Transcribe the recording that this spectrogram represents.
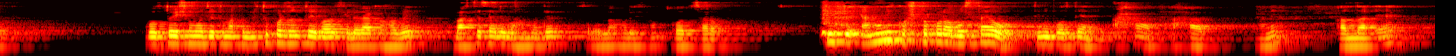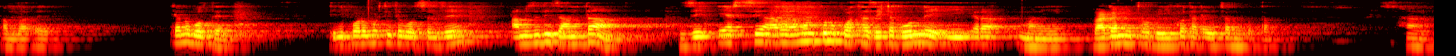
বলতো এই সময় যে তোমাকে মৃত্যু পর্যন্ত এভাবে ফেলে রাখা হবে, বাঁচতে চাইলে মোহাম্মদের সাল্লাহ কিন্তু এমনই কষ্টকর অবস্থায়ও তিনি বলতেন, আহার আহার। মানে আল্লাহ এক আল্লাহ এক। কেন বলতেন? তিনি পরবর্তীতে বলছেন যে, আমি যদি জানতাম যে এর চেয়ে আরও এমন কোনো কথা যেটা বললে এই এরা মানে রাগান্বিত হবে, এই কথাটাই উচ্চারণ করতাম। হ্যাঁ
